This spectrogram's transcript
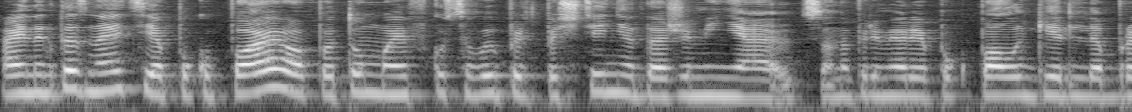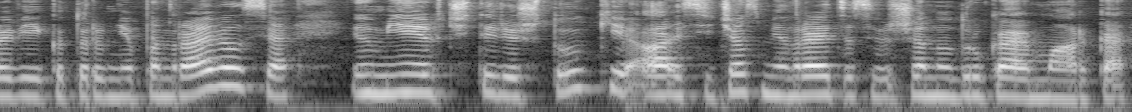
А иногда, знаете, я покупаю, а потом мои вкусовые предпочтения даже меняются. Например, я покупала гель для бровей, который мне понравился, и у меня их 4 штуки, а сейчас мне нравится совершенно другая марка.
